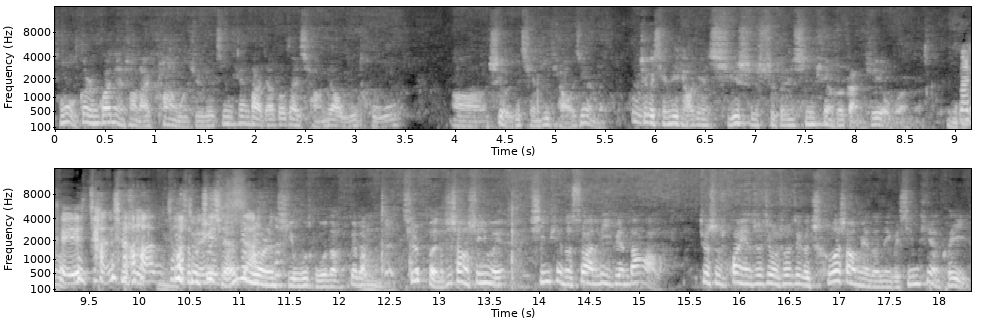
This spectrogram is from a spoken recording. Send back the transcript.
从我个人观点上来看，我觉得今天大家都在强调无图，啊、是有一个前提条件的。这个前提条件其实是跟芯片和感知有关的。那可以讲讲，为什么之前就没有人？提无图呢？对吧？其实本质上是因为芯片的算力变大了，就是换言之，就是说这个车上面的那个芯片可以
